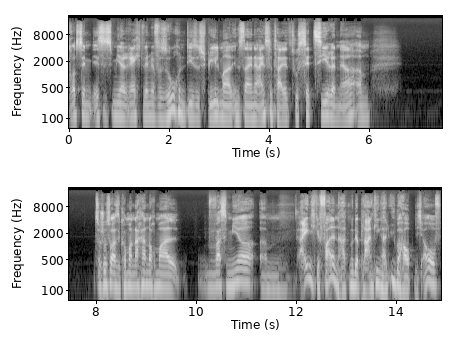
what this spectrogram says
trotzdem ist es mir recht, wenn wir versuchen, dieses Spiel mal in seine Einzelteile zu sezieren. Ja? Ähm, zur Schlussphase kommen wir nachher nochmal, was mir ähm, eigentlich gefallen hat, nur der Plan ging halt überhaupt nicht auf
